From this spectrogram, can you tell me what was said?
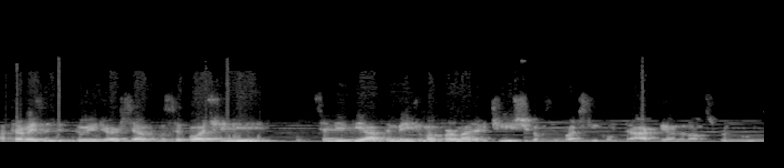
Através do It Yourself, você pode se aliviar também de uma forma artística, você pode se encontrar criando novos produtos,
